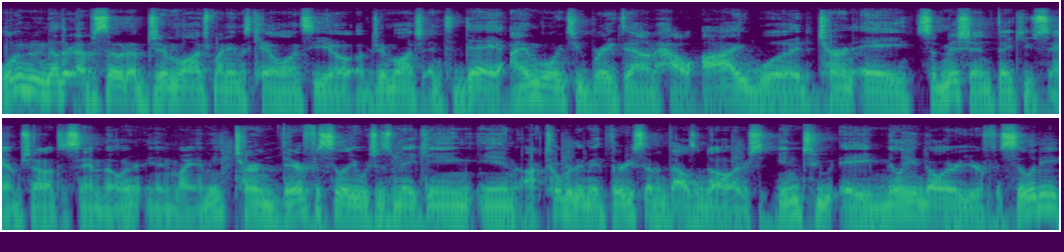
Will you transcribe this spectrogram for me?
Welcome to another episode of Gym Launch. My name is Kale Owen, CEO of Gym Launch, and today I am going to break down how I would turn a submission. Thank you, Sam. Shout out to Sam Miller in Miami. Turn their facility, which is making in October, they made $37,000 into a million dollar a year facility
